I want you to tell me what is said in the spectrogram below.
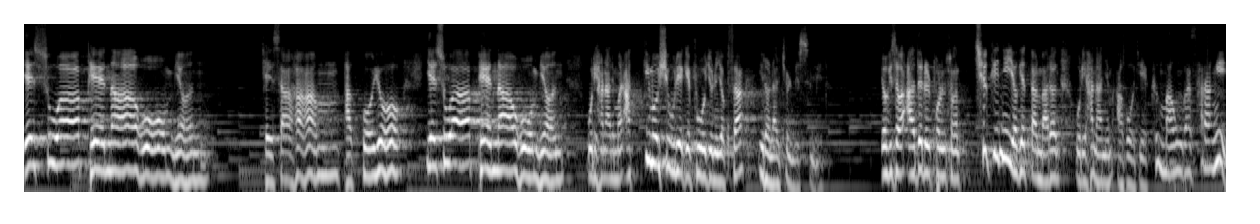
예수 앞에 나오면 제사함 받고요. 예수 앞에 나오면 우리 하나님은 아낌없이 우리에게 부어주는 역사 일어날 줄 믿습니다. 여기서 아들을 보는 순간 측은히 여겼단 말은 우리 하나님 아버지의 그 마음과 사랑이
